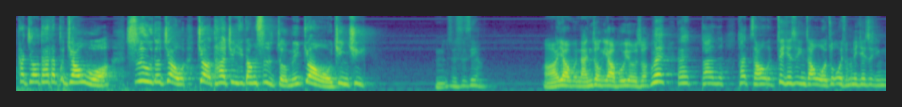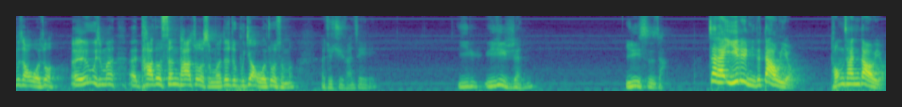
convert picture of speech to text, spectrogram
他教他，他不教我，师傅都叫我叫他进去当侍者，没叫我进去，嗯，只是这样，啊，要不难众，要不就是说，哎哎，他他找这件事情找我做，为什么那件事情不找我做？呃，为什么呃他都生他做什么，都是不叫我做什么？那就举凡这一类，一律一律人，一律师长，再来一律你的道友。同参道友，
